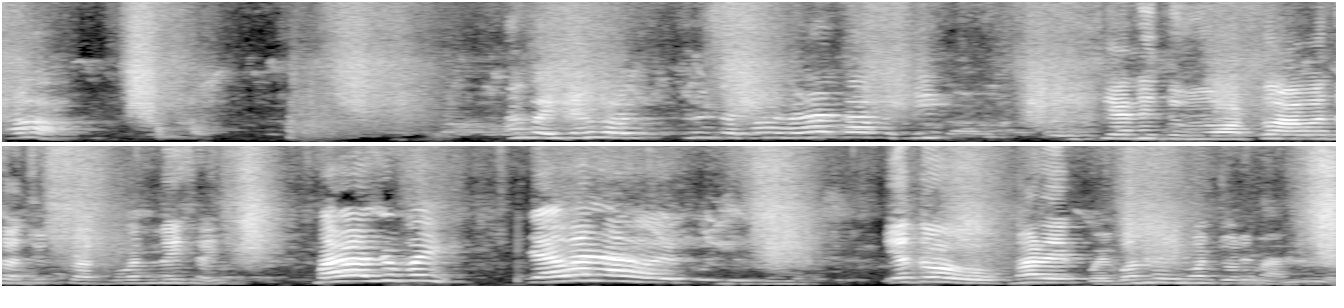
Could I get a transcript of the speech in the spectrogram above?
હા આમ પૈસા ભાવ તું આવે તો હજુ સગવડ નહીં થઈ. મારા હજુ ભાઈ દેવાના હોય એ તો મારે એક ભાઈ બંધ મને જોડે માંગી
